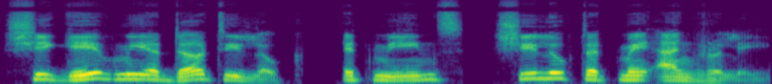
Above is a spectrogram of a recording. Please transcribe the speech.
She gave me a dirty look, it means, she looked at me angrily.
